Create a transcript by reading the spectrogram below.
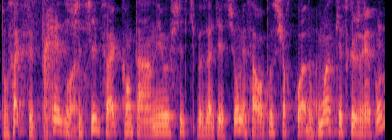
pour ça que c'est très difficile. C'est vrai que quand tu as un néophyte qui pose la question, mais ça repose sur quoi? Donc moi, qu'est-ce que je réponds?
